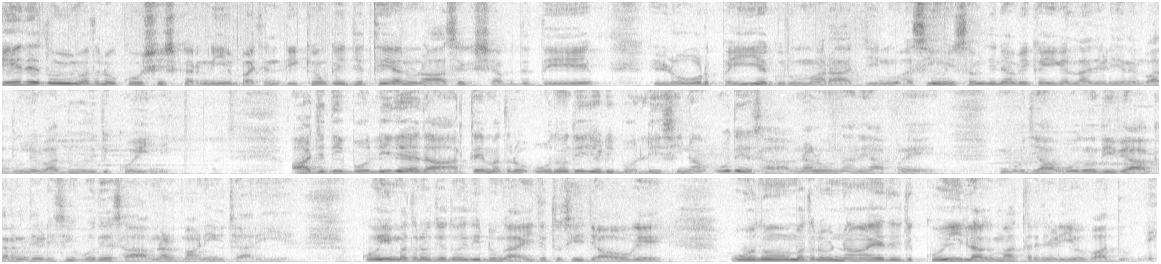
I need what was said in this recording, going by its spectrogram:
ਇਹਦੇ ਤੋਂ ਵੀ ਮਤਲਬ ਕੋਸ਼ਿਸ਼ ਕਰਨੀ ਹੈ ਬਚਣ ਦੀ, ਕਿਉਂਕਿ ਜਿੱਥੇ ਅਨੁਨਾਸਿਕ ਸ਼ਬਦ ਦੇ ਲੋੜ ਪਈ ਹੈ ਗੁਰੂ ਮਹਾਰਾਜ ਜੀ ਨੂੰ, ਅਸੀਂ ਉਹੀ ਸਮਝਦੇ ਵੀ ਕਈ ਗੱਲਾਂ ਜਿਹੜੀਆਂ ਨੇ ਵਾਧੂ ਨੇ, ਵਾਧੂ ਉਹਦੇ 'ਚ ਕੋਈ ਨਹੀਂ। ਅੱਜ ਦੀ ਬੋਲੀ ਦੇ ਆਧਾਰ ਤੇ ਮਤਲਬ ਉਦੋਂ ਦੀ ਜਿਹੜੀ ਬੋਲੀ ਸੀ ਨਾ, ਉਹਦੇ ਹਿਸਾਬ ਨਾਲ ਉਹਨਾਂ ਨੇ ਆਪਣੇ ਜਾਂ ਉਦੋਂ ਦੀ ਵਿਆਕਰਨ ਜਿਹੜੀ ਸੀ, ਉਹਦੇ ਹਿਸਾਬ ਨਾਲ ਬਾਣੀ ਉਚਾਰੀ ਹੈ। ਕੋਈ ਮਤਲਬ ਜਦੋਂ ਇਹਦੀ ਡੁੰਗਾਈ 'ਚ ਤੁਸੀਂ ਜਾਓਗੇ, ਉਦੋਂ ਮਤਲਬ ਨਾ ਇਹਦੇ ਵਿੱਚ ਕੋਈ ਲਗ ਮਾਤਰ ਜਿਹੜੀ ਉਹ ਵਾਧੂ ਨਹੀਂ।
